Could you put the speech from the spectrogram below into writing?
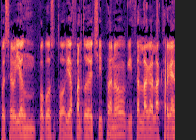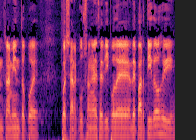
pues se veía un poco todavía falto de chispa, ¿no? Quizás la, las cargas de entrenamiento pues pues se acusan en este tipo de, de partidos y,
